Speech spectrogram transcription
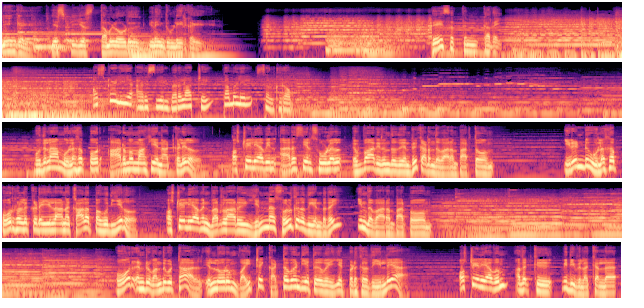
நீங்கள் எஸ்பிஎஸ் தமிழோடு இணைந்துள்ளீர்கள். தேசத்தின் கதை. ஆஸ்திரேலிய அரசியல் வரலாற்றை தமிழில் சொல்கிறோம். முதலாம் உலகப் போர் ஆரம்பமாகிய நாட்களில் ஆஸ்திரேலியாவின் அரசியல் சூழல் எவ்வாறு இருந்தது என்று கடந்த வாரம் பார்த்தோம். இரண்டு உலகப் போர்களுக்கிடையிலான காலப்பகுதியில் ஆஸ்திரேலியாவின் வரலாறு என்ன சொல்கிறது என்பதை இந்த வாரம் பார்ப்போம். போர் என்று வந்துவிட்டால் எல்லோரும் வயிற்றை கட்ட வேண்டிய தேவை ஏற்படுகிறது இல்லையா? ஆஸ்திரேலியாவும் அதற்கு விதிவிலக்கல்ல.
